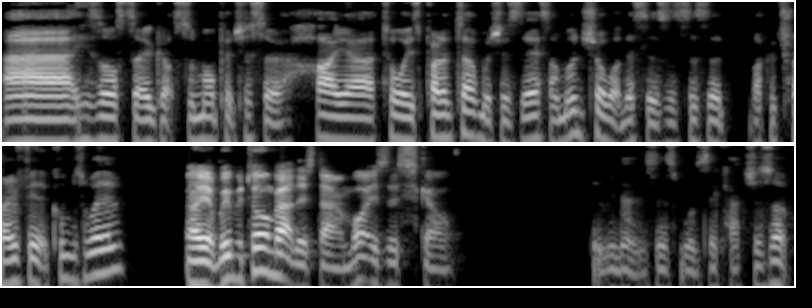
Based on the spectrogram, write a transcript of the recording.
Uh, he's also got some more pictures. So, Hiya Toys Predator, which is this. I'm unsure what this is. Is this a like a trophy that comes with him? Oh yeah, we were talking about this, Darren. What is this skull? Maybe notice this once it catches up.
